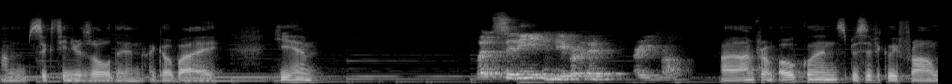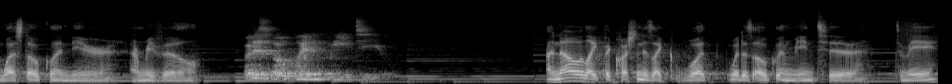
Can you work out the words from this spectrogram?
I'm 16 years old and I go by he, him. What city and neighborhood are you from? Uh, I'm from Oakland, specifically from West Oakland near Emeryville. What does Oakland mean to you? I know like the question is like what what does Oakland mean to to me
